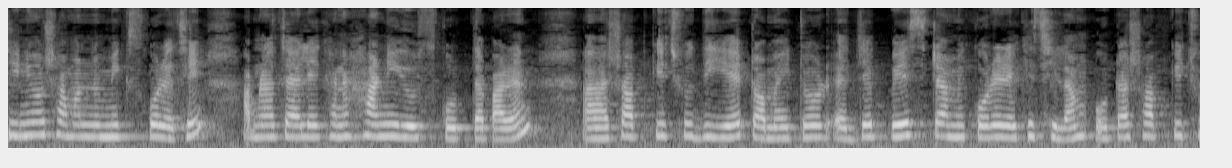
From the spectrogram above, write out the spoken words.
চিনিও সামান্য মিক্স করেছি। আপনারা চাইলে এখানে হানি ইউজ করতে পারেন। সব কিছু দিয়ে টমেটোর যে পেস্ট আমি করে রেখেছিলাম, ওটা সব কিছু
